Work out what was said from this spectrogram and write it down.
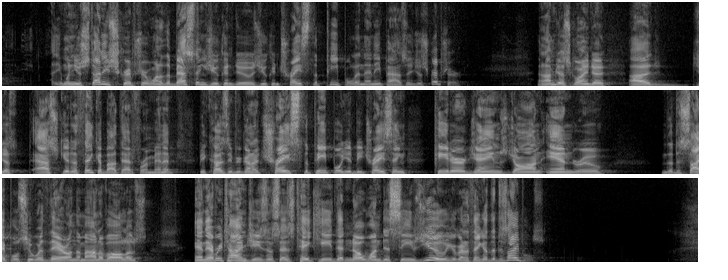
when you study Scripture, one of the best things you can do is you can trace the people in any passage of Scripture. And I'm just going to uh, just ask you to think about that for a minute, because if you're going to trace the people, you'd be tracing Peter, James, John, Andrew, the disciples who were there on the Mount of Olives. And every time Jesus says, Take heed that no one deceives you, you're going to think of the disciples.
